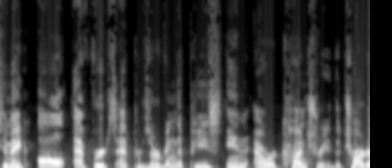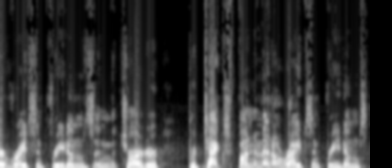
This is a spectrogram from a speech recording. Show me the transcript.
to make all efforts at preserving the peace in our country. The Charter of Rights and Freedoms and the Charter protects fundamental rights and freedoms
